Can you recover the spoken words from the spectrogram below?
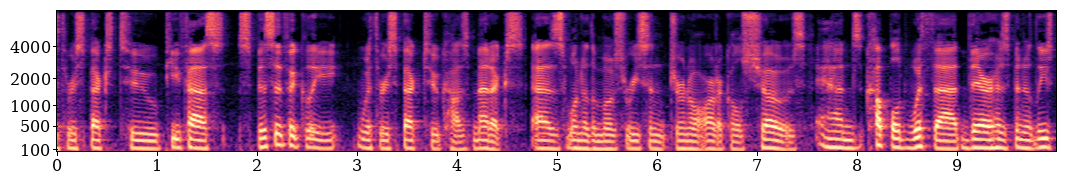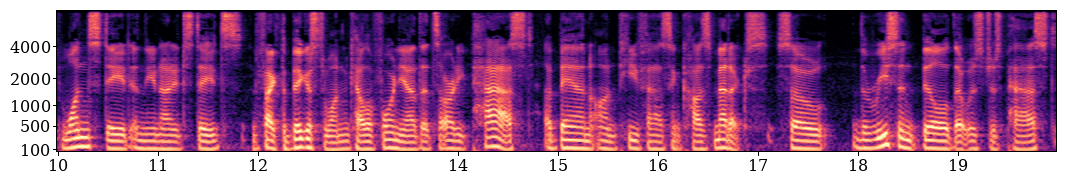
with respect to PFAS, specifically with respect to cosmetics, as one of the most recent journal articles shows. And coupled with that, there has been at least one state in the United States, in fact, the biggest one, California, that's already passed a ban on PFAS in cosmetics. So the recent bill that was just passed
